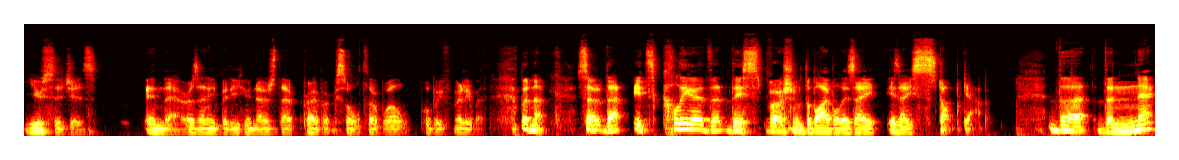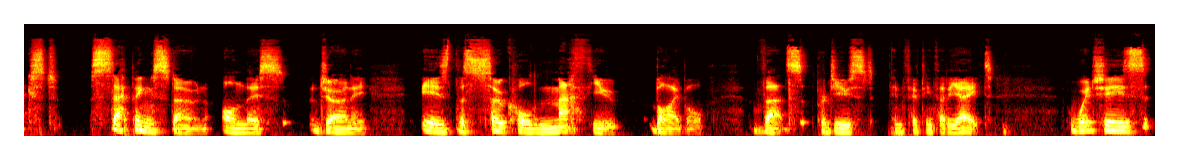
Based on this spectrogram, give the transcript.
usages in there, as anybody who knows their prayer book Psalter will will be familiar with. But no, so that it's clear that this version of the Bible is a is a stopgap. The the next stepping stone on this journey is the so-called Matthew Bible, that's produced in 1538, which is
